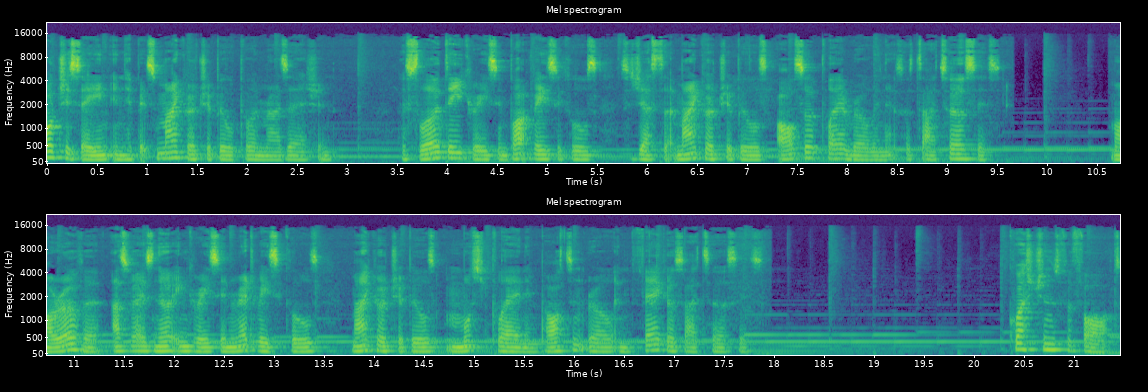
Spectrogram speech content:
Colchicine inhibits microtubule polymerization. A slow decrease in black vesicles suggests that microtubules also play a role in exocytosis. Moreover, as there is no increase in red vesicles, microtubules must play an important role in phagocytosis. Questions for thought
